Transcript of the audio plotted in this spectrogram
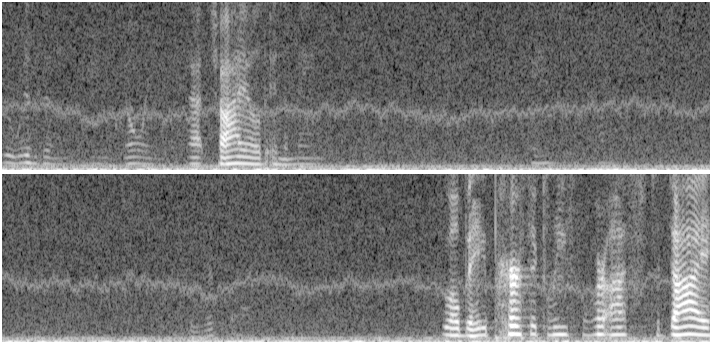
True wisdom means knowing that child in the manger to obey perfectly for us, to die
